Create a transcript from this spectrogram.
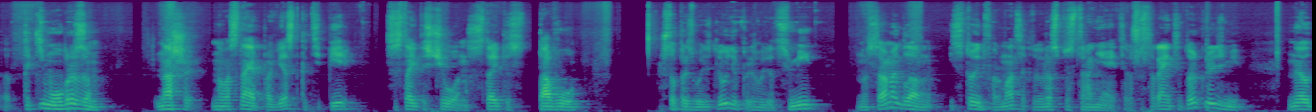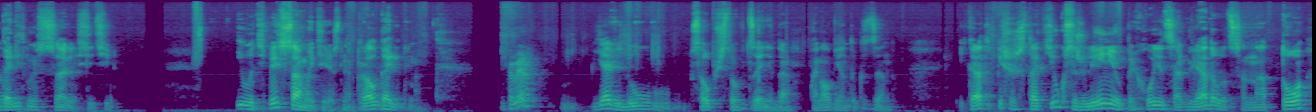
Э, таким образом, наша новостная повестка теперь состоит из чего? Она состоит из того, что производят люди, производят СМИ, но самое главное, из той информации, которая распространяется. Распространяется не только людьми, но и алгоритмами социальной сети. И вот теперь самое интересное про алгоритмы. Например, я веду сообщество в Дзене, да, канал Яндекс.Дзен. И когда ты пишешь статью, к сожалению, приходится оглядываться на то,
